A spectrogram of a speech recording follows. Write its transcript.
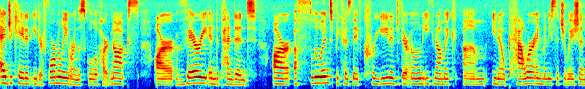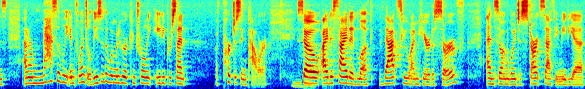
educated either formally or in the School of Hard Knocks, are very independent, are affluent because they've created their own economic, um, you know, power in many situations, and are massively influential. These are the women who are controlling 80% of purchasing power. Mm-hmm. So I decided, look, that's who I'm here to serve. And so I'm going to start Safi Media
